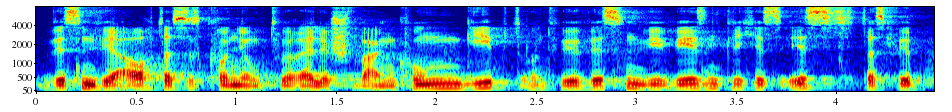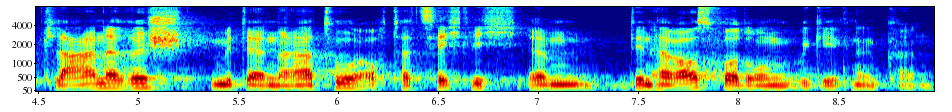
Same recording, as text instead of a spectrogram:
wissen wir auch, dass es konjunkturelle Schwankungen gibt und wir wissen, wie wesentlich es ist, dass wir planerisch mit der NATO auch tatsächlich ähm, den Herausforderungen begegnen können.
